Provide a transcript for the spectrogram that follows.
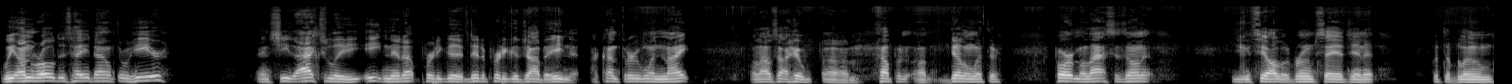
We unrolled this hay down through here and she's actually eating it up pretty good. Did a pretty good job of eating it. I come through one night while I was out here um, helping, uh, dealing with her, poured molasses on it. You can see all the broom sedge in it with the bloom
